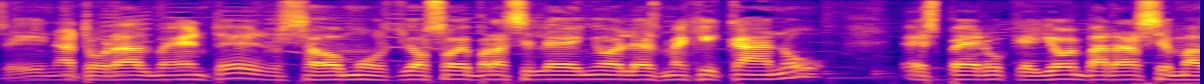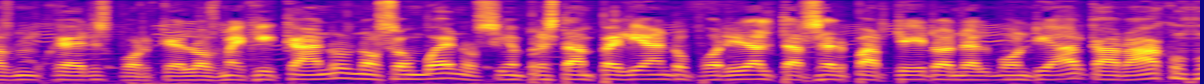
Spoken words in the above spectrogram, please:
Sí, naturalmente, somos, yo soy brasileño, él es mexicano. Espero que yo embarace más mujeres porque los mexicanos no son buenos, siempre están peleando por ir al tercer partido en el mundial, carajo.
